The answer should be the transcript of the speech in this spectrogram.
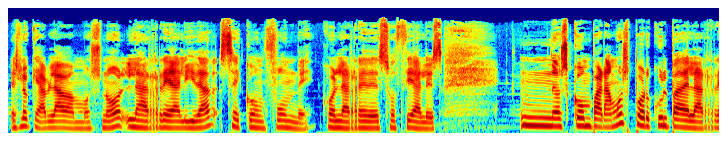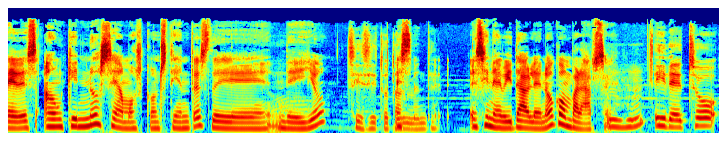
es lo que hablábamos, ¿no? La realidad se confunde con las redes sociales. Nos comparamos por culpa de las redes, aunque no seamos conscientes de, de ello. Sí, sí, totalmente. Es, inevitable, ¿no? Compararse. Y de hecho,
